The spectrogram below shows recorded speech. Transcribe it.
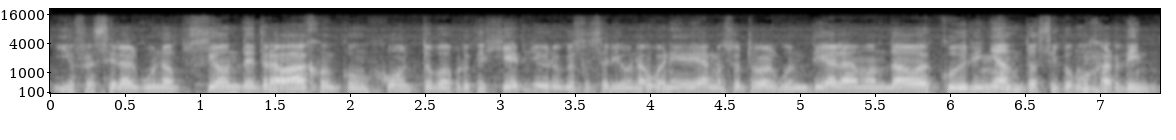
y ofrecer alguna opción de trabajo en conjunto para proteger, yo creo que eso sería una buena idea. Nosotros algún día la hemos andado escudriñando, así como mm. jardín.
